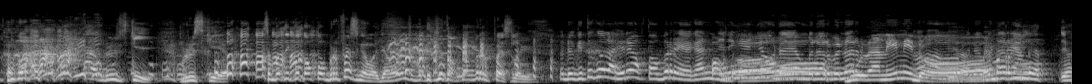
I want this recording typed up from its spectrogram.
Bruski, Bruski ya. Sempet ikut Oktoberfest nggak Mbak? Jangan sempet ikut Oktoberfest lagi. udah gitu gue lahirnya Oktober ya kan, jadi kayaknya udah yang benar-benar. bulan ini dong. Oh, Iya, benar-benar memang yang relate ya.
